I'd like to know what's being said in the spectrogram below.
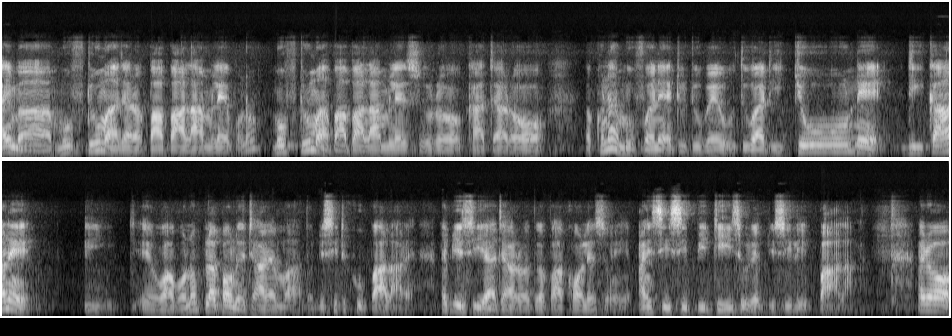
အဲ့မှာ move to မှာကျတော့ဘာပါလာမလဲပေါ့နော် move to မှာဘာပါလာမလဲဆိုတော့ခါကြတော့ခုန move 1နဲ့အတူတူပဲကိုသူကဒီကျိုးနဲ့ဒီကားနဲ့ ဒီဟိုပါဘောနော် plug ပေါက်နဲ့ကြားထဲမှာသူပစ္စည်းတစ်ခုပါလာတယ်အဲ့ပစ္စည်းကကြတော့သူကဘာခေါ်လဲဆိုရင် ICCPD ဆိုတဲ့ပစ္စည်းလေးပါလာအဲ့တော့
